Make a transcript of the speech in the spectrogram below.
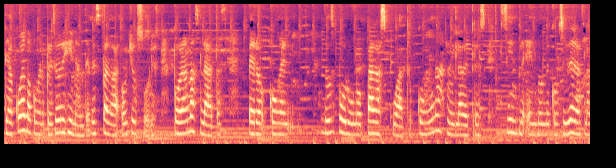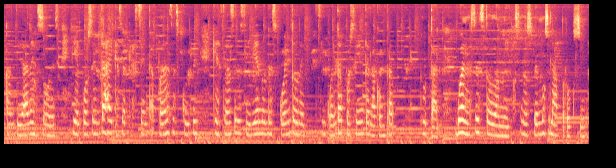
De acuerdo con el precio original debes pagar 8 soles por ambas latas, pero con el 2x1 pagas 4, con una regla de 3 simple en donde consideras la cantidad de soles y el porcentaje que se presenta, puedes descubrir que estás recibiendo un descuento de 50% en la compra Bueno, eso es todo amigos. Nos vemos la próxima.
